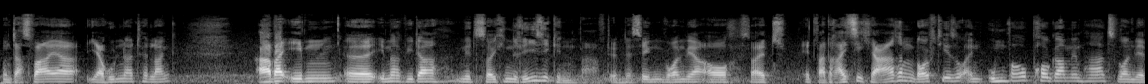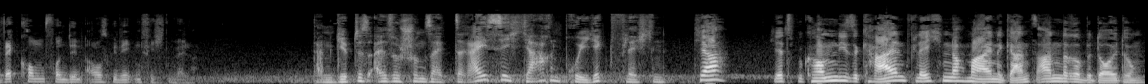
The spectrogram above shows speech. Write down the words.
Und das war ja jahrhundertelang aber eben äh, immer wieder mit solchen Risiken behaftet. Deswegen wollen wir auch seit etwa 30 Jahren läuft hier so ein Umbauprogramm im Harz, wollen wir wegkommen von den ausgedehnten Fichtenwäldern. Dann gibt es also schon seit 30 Jahren Projektflächen. Tja, jetzt bekommen diese kahlen Flächen nochmal eine ganz andere Bedeutung.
